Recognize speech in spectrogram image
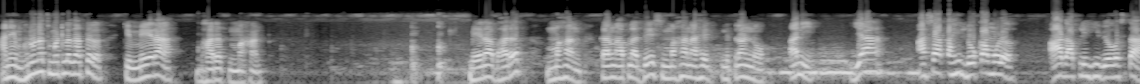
आणि म्हणूनच म्हटलं जातं की मेरा भारत महान. मेरा भारत महान. कारण आपला देश महान आहे मित्रांनो. आणि या अशा काही लोकांमुळं आज आपली ही व्यवस्था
